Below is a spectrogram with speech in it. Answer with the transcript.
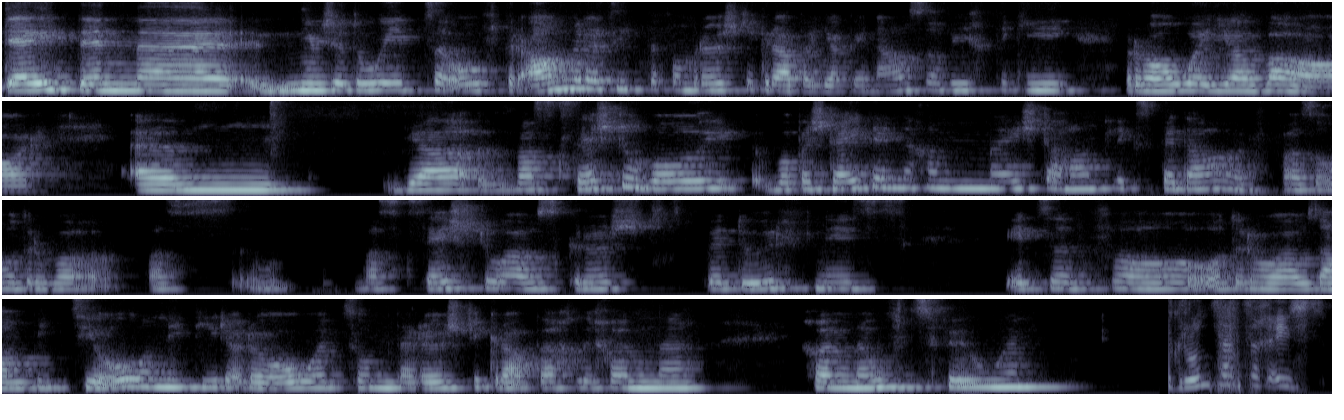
geht, dann äh, nimmst du jetzt auf der anderen Seite vom Röstigraben ja genauso wichtige Rollen ja wahr. Ähm, ja, was siehst du, wo, wo besteht eigentlich am meisten Handlungsbedarf? Also, oder wo, was, was siehst du als grösstes Bedürfnis jetzt von, oder auch als Ambition in deiner Rolle, um den Röstigraben ein bisschen können, aufzufüllen? Grundsätzlich ist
